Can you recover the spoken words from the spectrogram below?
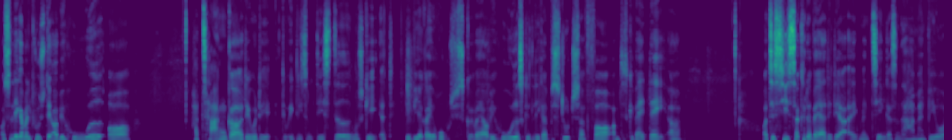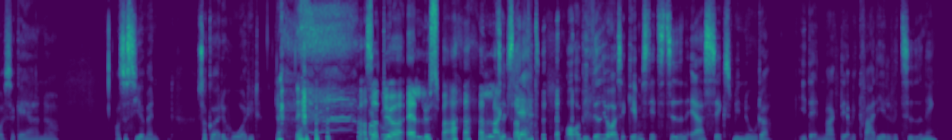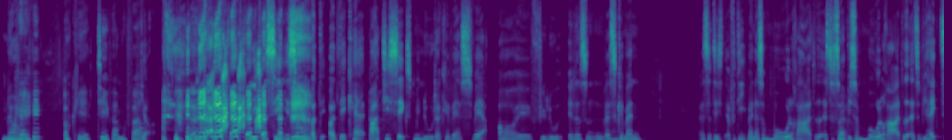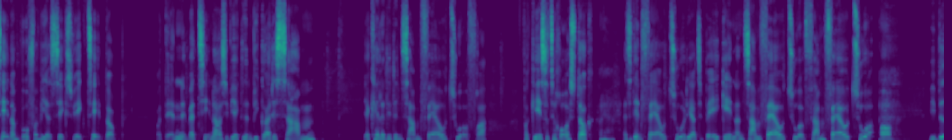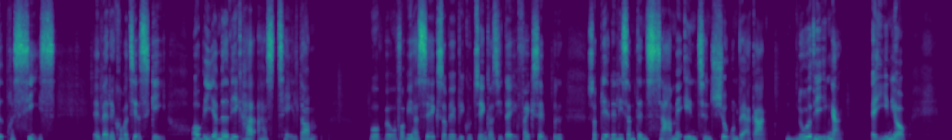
og så ligger man pludselig op i hovedet og har tanker. Det er, jo det, det er jo ikke ligesom det sted, måske, at det virker erotisk at være oppe i hovedet og skal ligge og beslutte sig for, om det skal være i dag. Og, og til sidst, så kan det være det der, at man tænker sådan, ah, man vil jo også så gerne, og, og så siger man, så gør det hurtigt. Og så dør al lyst bare langsomt. Så ja, og, og vi ved jo også, at gennemsnitstiden er 6 minutter i Danmark, der ved kvart i 11 tiden, ikke? Okay. Okay. okay. 10.45. Ja. Lige præcis. Og det, og det kan, bare de 6 minutter kan være svært at øh, fylde ud, eller sådan, hvad Ja. skal man... Altså det, er fordi man er så målrettet, altså så er Ja. vi så målrettet, altså vi har ikke talt om, hvorfor vi har sex, vi har ikke talt om, hvordan, hvad tænder os i virkeligheden, vi gør det samme. Jeg kalder det den samme færgetur fra, fra Gæsser til Rostock, Ja. Altså den færgetur der og tilbage igen, og den samme færgetur, samme færgetur, og vi ved præcis, hvad der kommer til at ske. Og mm. i og med, at vi ikke har, har talt om, hvor, hvorfor vi har sex, og hvad vi kunne tænke os i dag, for eksempel, så bliver det ligesom den samme intention hver gang. Noget, vi ikke engang er enige om.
